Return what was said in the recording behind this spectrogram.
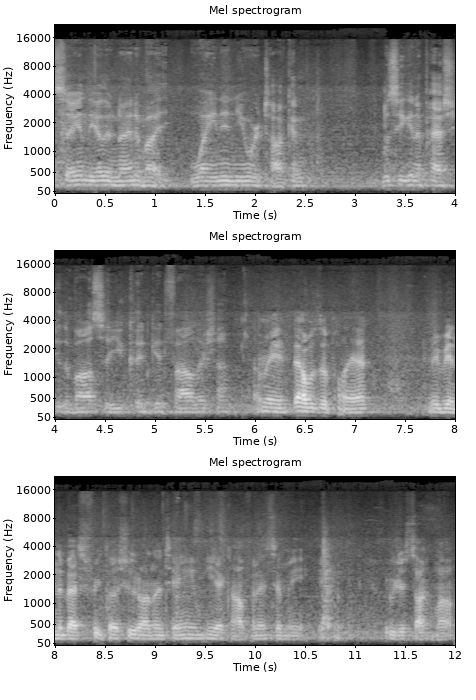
was saying the other night about Wayne and you were talking? Was he gonna pass you the ball so you could get fouled or something? I mean, that was the plan. Me being the best free throw shooter on the team, he had confidence in me. And we were just talking about,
